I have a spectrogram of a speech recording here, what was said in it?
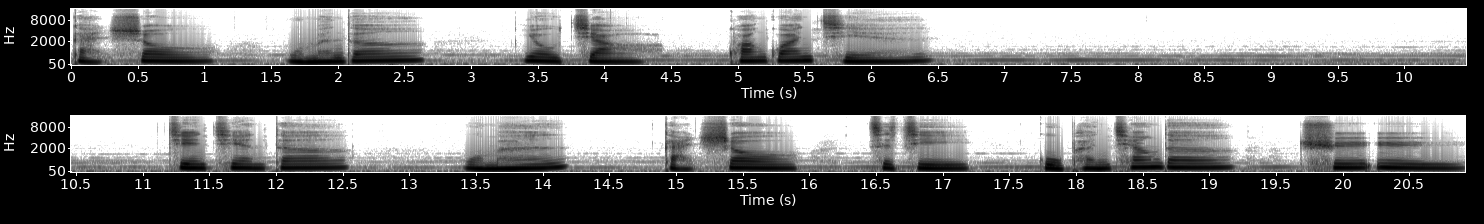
感受我们的右脚髋关节，渐渐的，我们感受自己。骨盆腔的区域，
